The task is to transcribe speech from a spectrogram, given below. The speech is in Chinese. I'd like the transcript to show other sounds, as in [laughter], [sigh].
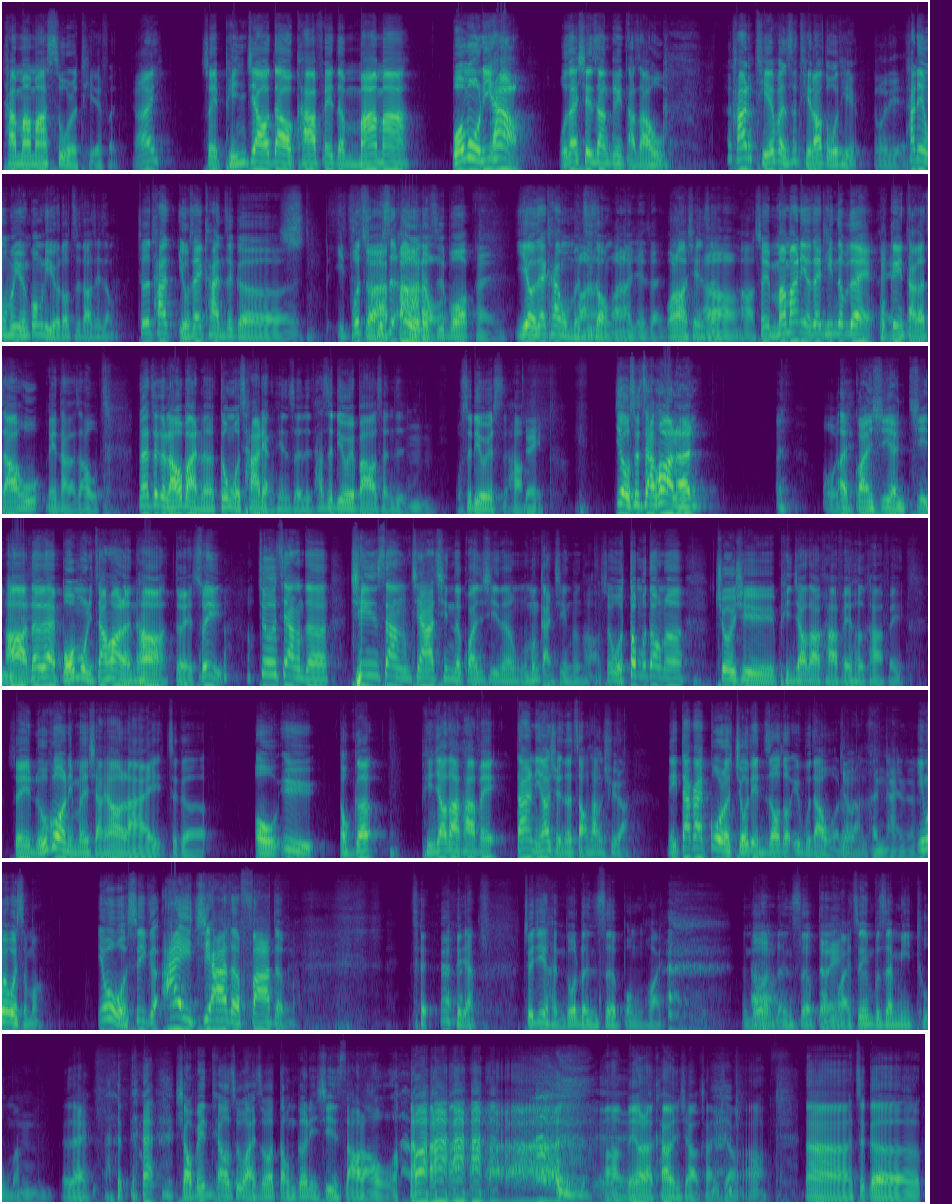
他妈妈是我的铁粉，哎，所以平交道咖啡的妈妈伯母你好，我在线上跟你打招呼。[laughs] 他的铁粉是铁到多铁？多铁？他连我们员工旅游都知道这种，就是他有在看这个，不是不是二五的直播，也有在看我们这种王老先生，王老先生啊。所以妈妈你有在听对不对？我跟你打个招呼，跟你打个招呼。那这个老板呢，跟我差两天生日，他是六月八号生日，我是六月十号，对，又是彰化人。哎，关系很近啊，对不对？伯母，你彰化人哈，对，所以就是这样的亲上加亲的关系呢，我们感情很好，所以我动不动呢就会去平交道咖啡喝咖啡。所以如果你们想要来这个偶遇董哥，平交道咖啡，当然你要选择早上去了，你大概过了九点之后都遇不到我了，很难的。因为为什么？因为我是一个爱家的 father 嘛。[laughs] 对，这样最近很多人设崩坏。很多人人设崩坏，最近不是在 Me Too 吗？对不对？[laughs] 小编跳出来说：“董哥，你性骚扰我。”啊，没有了，开玩笑，开玩笑啊。那这个，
